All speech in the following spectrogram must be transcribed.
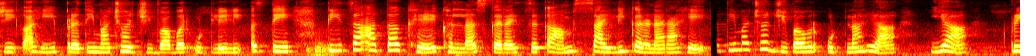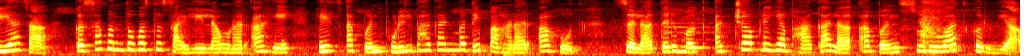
जी काही प्रतिमाच्या जीवावर उठलेली असते तिचा आता खेळ खल्लास करायचं काम सायली करणार आहे. प्रतिमाच्या जीवावर उठणाऱ्या या प्रियाचा कसा बंदोबस्त सायली लावणार आहे हेच आपण पुढील भागांमध्ये पाहणार आहोत. चला तर मग आजच्या आपल्या या भागाला आपण सुरुवात करूया.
